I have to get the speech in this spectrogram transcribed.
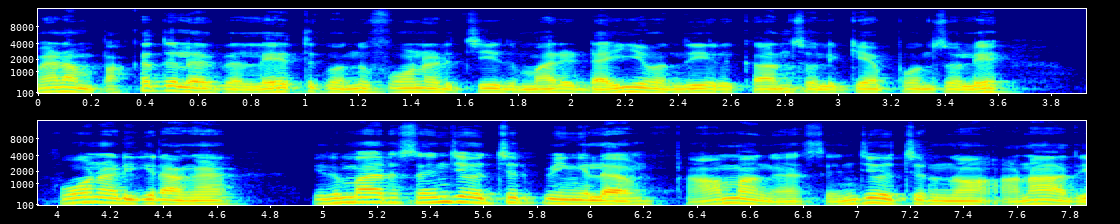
மேடம் பக்கத்தில் இருக்கிற லேத்துக்கு வந்து ஃபோன் அடித்து இது மாதிரி டை வந்து இருக்கான்னு சொல்லி கேட்போன்னு சொல்லி ஃபோன் அடிக்கிறாங்க. இது மாதிரி செஞ்சு வச்சுருப்பீங்களே ஆமாங்க செஞ்சு வச்சுருந்தோம். ஆனால் அது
